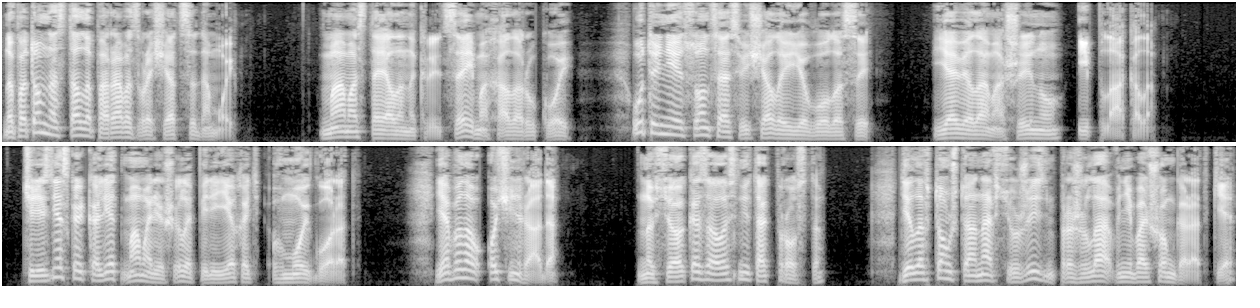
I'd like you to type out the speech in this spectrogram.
но потом настала пора возвращаться домой. Мама стояла на крыльце и махала рукой. Утреннее солнце освещало ее волосы. Я вела машину и плакала. Через несколько лет мама решила переехать в мой город. Я была очень рада, но все оказалось не так просто. Дело в том, что она всю жизнь прожила в небольшом городке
